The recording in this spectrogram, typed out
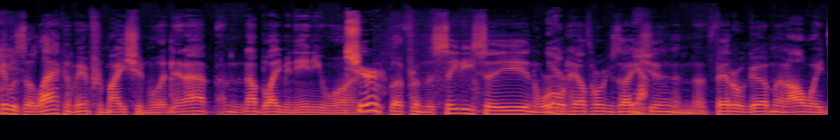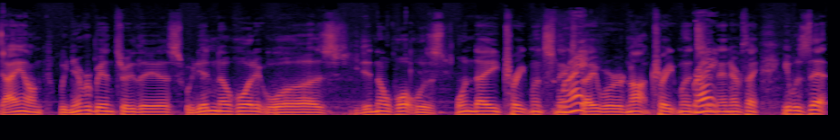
It was a lack of information, wasn't it? I, I'm not blaming anyone. Sure. But from the CDC and the World Yeah. Health Organization and the federal government all the way down, we never been through this. We didn't know what it was. You didn't know what was one day treatments, next Right. day were not treatments Right. and, and everything. It was that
